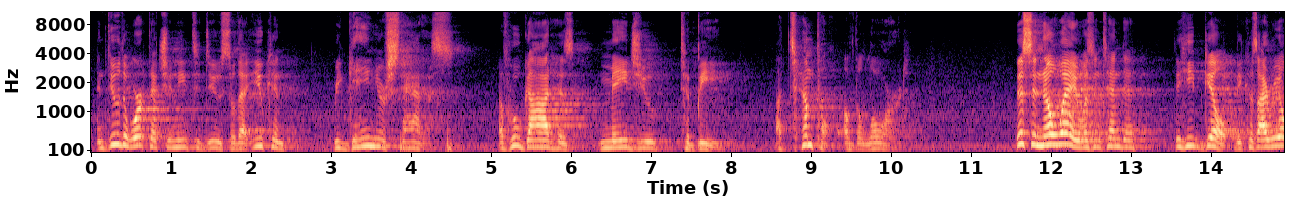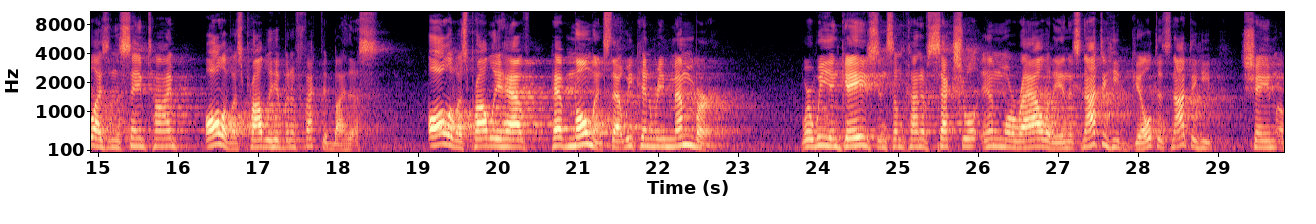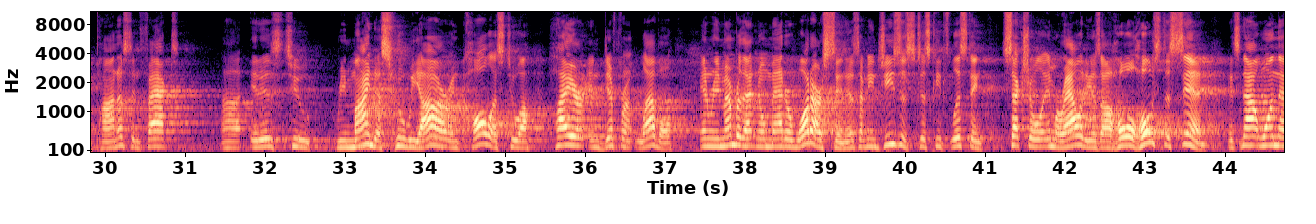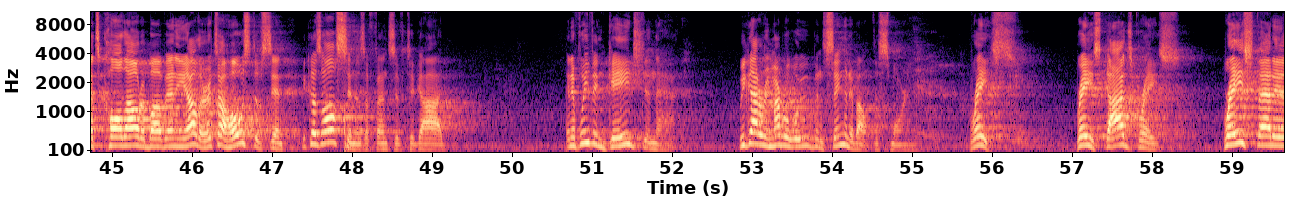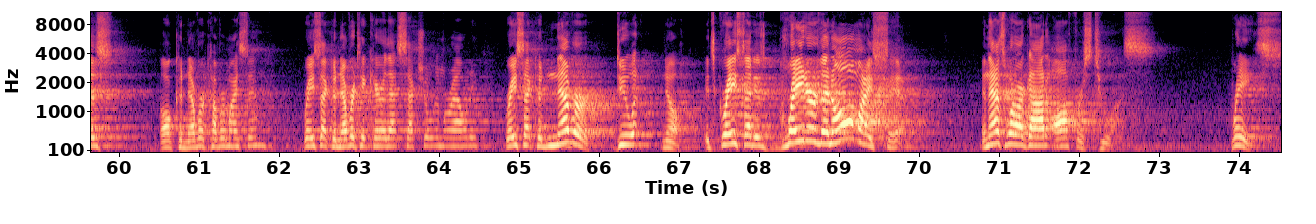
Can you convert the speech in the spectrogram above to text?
and do the work that you need to do so that you can regain your status of who God has made you to be a temple of the Lord. This in no way was intended to heap guilt because I realize in the same time, all of us probably have been affected by this. All of us probably have, have moments that we can remember where we engaged in some kind of sexual immorality. And it's not to heap guilt, it's not to heap shame upon us. In fact, uh, it is to remind us who we are and call us to a higher and different level. And remember that no matter what our sin is, I mean, Jesus just keeps listing sexual immorality is a whole host of sin. It's not one that's called out above any other, it's a host of sin because all sin is offensive to God. And if we've engaged in that, we got to remember what we've been singing about this morning grace. Grace, God's grace. Grace that is, oh, could never cover my sin. Grace that could never take care of that sexual immorality. Grace that could never do it. No, it's grace that is greater than all my sin. And that's what our God offers to us grace.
